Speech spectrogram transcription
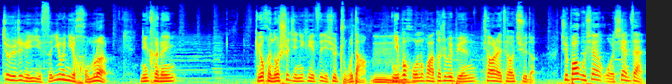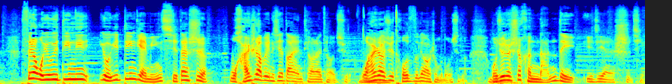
就是这个意思。因为你红了，你可能有很多事情你可以自己去主导，嗯，你不红的话都是被别人挑来挑去的。就包括像我现在，虽然我有一丁丁有一丁点名气，但是。我还是要被那些导演挑来挑去，我还是要去投资料什么东西的，我觉得是很难的一件事情。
